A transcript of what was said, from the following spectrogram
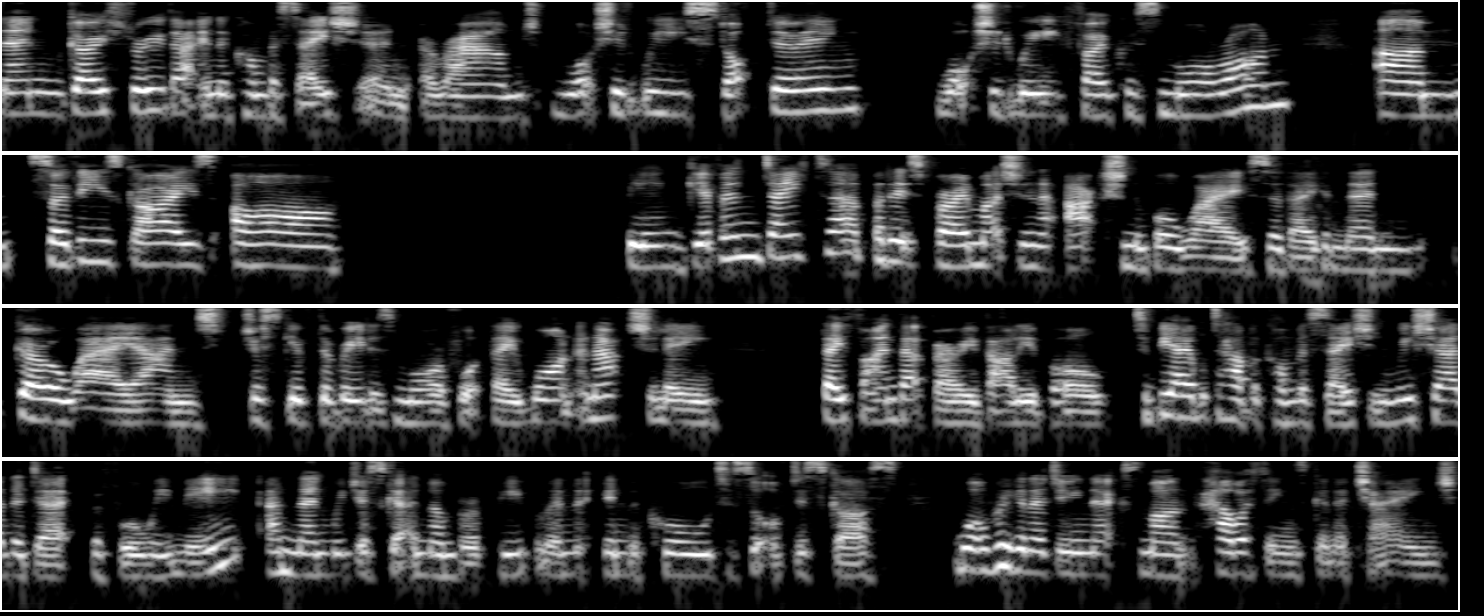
then go through that in a conversation around what should we stop doing what should we focus more on. Um, so these guys are being given data but it's very much in an actionable way so they can then go away and just give the readers more of what they want. And actually they find that very valuable to be able to have a conversation. We share the deck before we meet, and then we just get a number of people in in the call to sort of discuss what we're going to do next month, how are things going to change,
